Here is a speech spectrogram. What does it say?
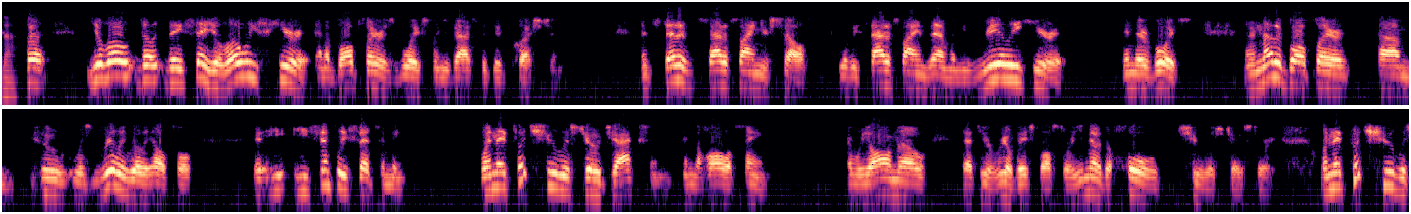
No. But you'll al- they'll- they say you'll always hear it in a ball player's voice when you've asked a good question. Instead of satisfying yourself, you'll be satisfying them when you really hear it in their voice. And another ball player um, who was really really helpful, he he simply said to me, when they put Shoeless Joe Jackson in the Hall of Fame, and we all know that's your real baseball story, you know the whole Shoeless Joe story. When they put Shoeless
